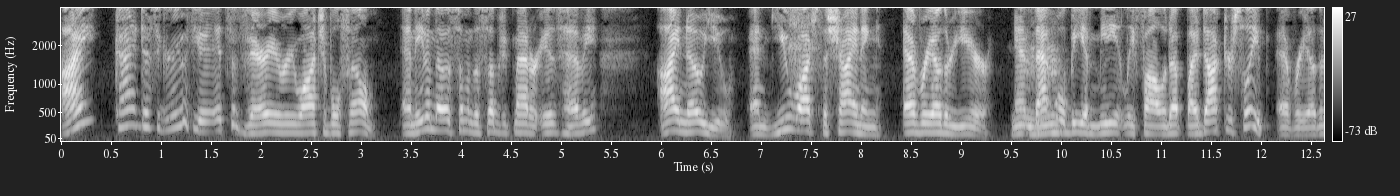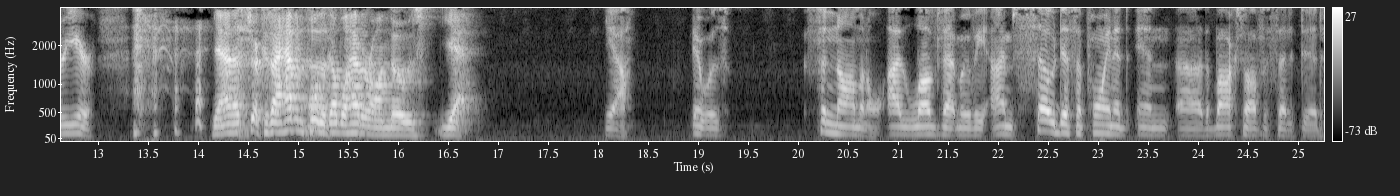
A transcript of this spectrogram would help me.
I kind of disagree with you. It's a very rewatchable film. And even though some of the subject matter is heavy, I know you, and you watch The Shining every other year. And that mm-hmm. will be immediately followed up by Doctor Sleep every other year. Yeah, that's true because I haven't pulled a uh, doubleheader on those yet. Yeah. It was phenomenal. I loved that movie. I'm so disappointed in uh, the box office that it did.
